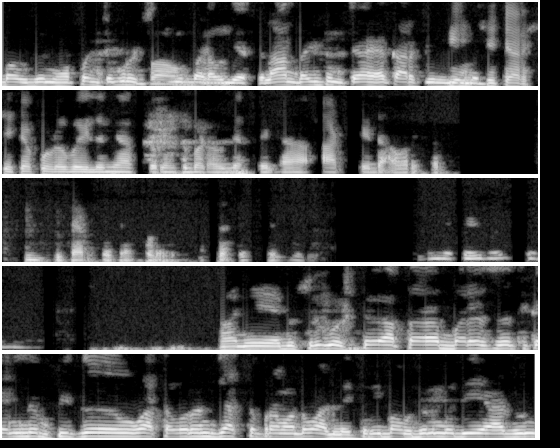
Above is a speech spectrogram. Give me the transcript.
बावधन ह्या पंचक्रोशी बावधन. बडवली असतील? अंदाजे तुमच्या ह्या कारकिर्दीमध्ये. तीनशे चारशेच्या पुढे बैल मी आजपर्यंत बडवले असते ह्या आठ ते दहा वर्षात. तीनशे चारशेच्या पुढे. आणि दुसरी गोष्ट आता बऱ्याच ठिकाणी लंपीचं वातावरण जास्त प्रमाणात वाढलंय. तरी बावधनमध्ये अजून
